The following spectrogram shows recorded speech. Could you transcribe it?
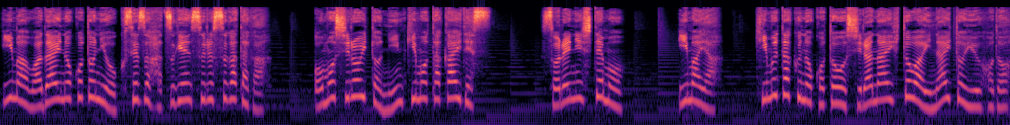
今話題のことに臆せず発言する姿が面白いと人気も高いです。それにしても今やキムタクのことを知らない人はいないというほど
